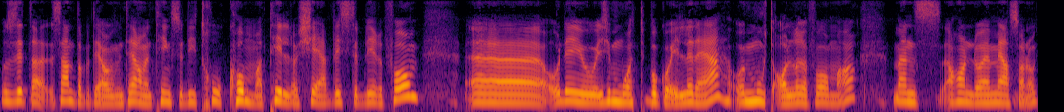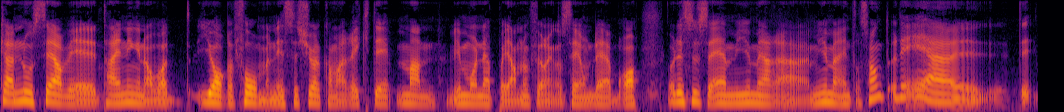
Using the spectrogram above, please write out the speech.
Og så sitter Senterpartiet og argumenterer med ting som de tror kommer til å skje hvis det blir reform. Eh, og det er jo ikke måte på hvor ille det er, og mot alle reformer. Mens han da er mer sånn OK, nå ser vi tegningen av at ja, reformen i seg sjøl kan være riktig, men vi må ned på gjennomføring og se om det er bra. Og det syns jeg er mye mer, eh, mye mer interessant. Og det er, det er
